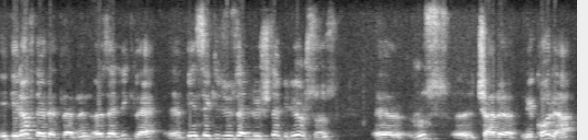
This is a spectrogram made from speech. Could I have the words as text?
itilaf devletlerinin özellikle e, 1853'te biliyorsunuz e, Rus e, çarı Nikola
